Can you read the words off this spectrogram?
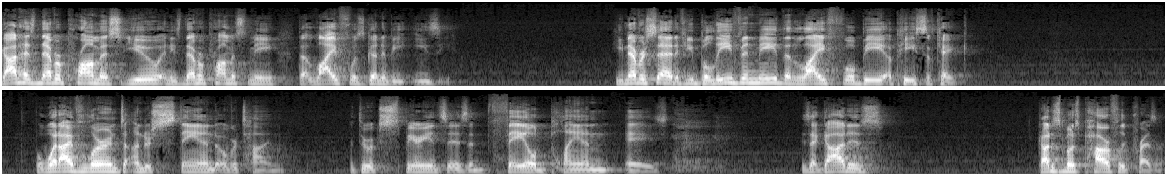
God has never promised you, and He's never promised me, that life was going to be easy. He never said, if you believe in me, then life will be a piece of cake. But what I've learned to understand over time and through experiences and failed plan A's is that God is God is most powerfully present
